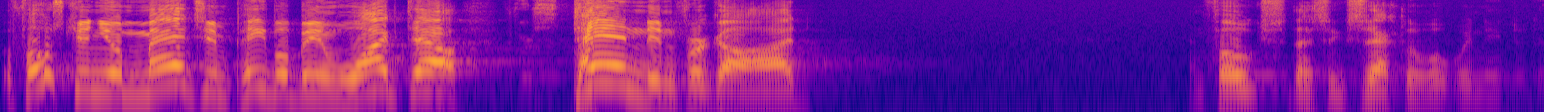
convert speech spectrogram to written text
But folks, can you imagine people being wiped out for standing for God? And folks, that's exactly what we need to do.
